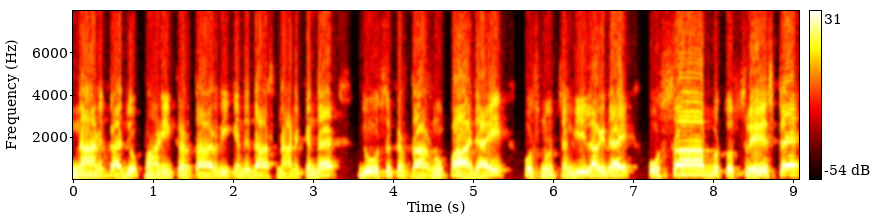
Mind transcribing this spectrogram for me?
ਨਾਨਕਾ ਜੋ ਪਾਣੀ ਕਰਤਾਰੀ ਕਹਿੰਦੇ ਦਾਸ ਨਾਨਕ ਕਹਿੰਦਾ ਜੋ ਉਸ ਕਰਤਾਰ ਨੂੰ ਭਾ ਜਾਏ ਉਸ ਨੂੰ ਚੰਗੀ ਲੱਗ ਜਾਏ। ਉਹ ਸਭ ਤੋਂ ਸ੍ਰੇਸ਼ਟ ਹੈ,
